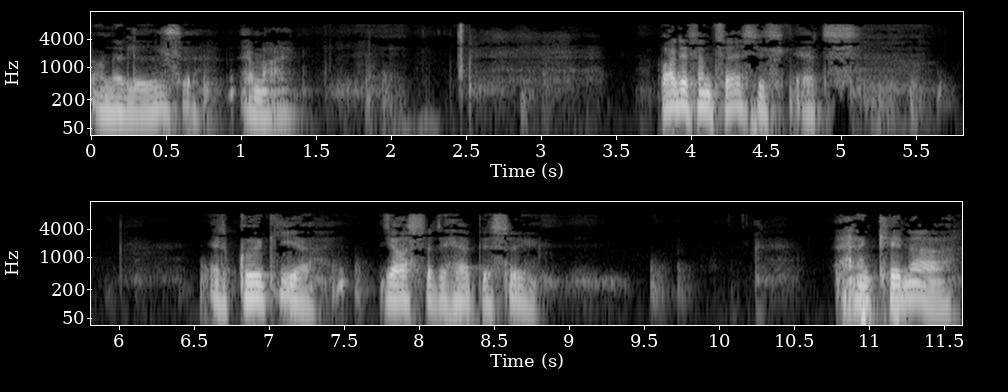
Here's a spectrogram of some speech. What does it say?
under ledelse af mig. Var det fantastisk, at, at Gud giver Josva det her besøg. At han kender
